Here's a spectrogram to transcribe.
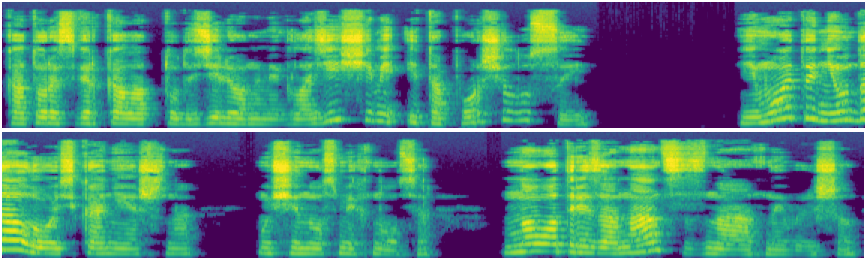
который сверкал оттуда зелеными глазищами и топорщил усы. Ему это не удалось, конечно, мужчина усмехнулся. Но вот резонанс знатный вышел.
